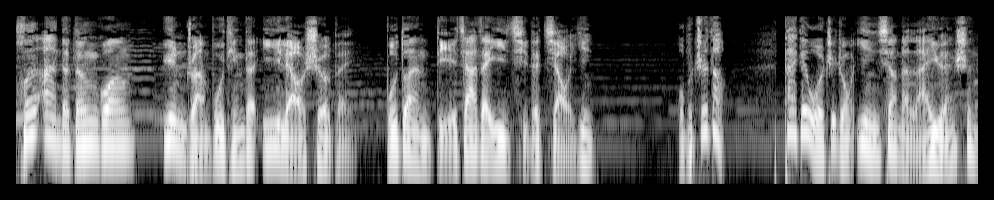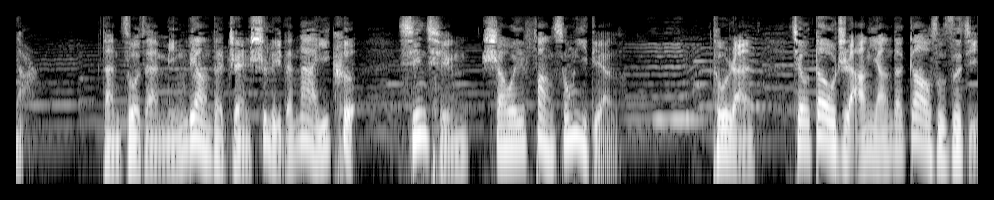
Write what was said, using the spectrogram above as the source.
昏暗的灯光。运转不停的医疗设备，不断叠加在一起的脚印，我不知道带给我这种印象的来源是哪儿，但坐在明亮的诊室里的那一刻，心情稍微放松一点了。突然就斗志昂扬的告诉自己，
